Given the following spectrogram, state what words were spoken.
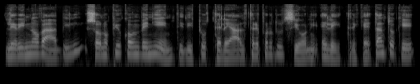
Le rinnovabili sono più convenienti di tutte le altre produzioni elettriche, tanto che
